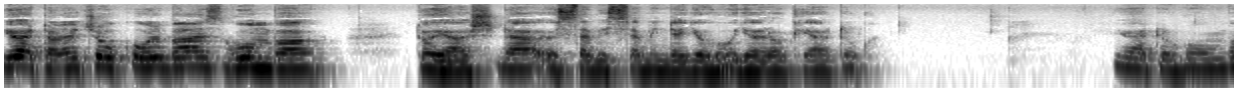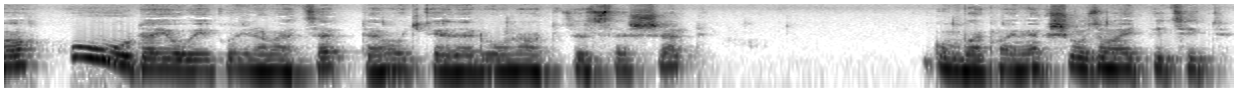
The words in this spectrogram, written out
Jöhet a lecsó, kolbász, gomba, tojás, de össze-vissza mindegy, ahogyan rakjátok. Jöhet a gomba. Hú, de jó vékonyra metszettem, úgy kellett volna az összeset. Gombát majd megsózom egy picit.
